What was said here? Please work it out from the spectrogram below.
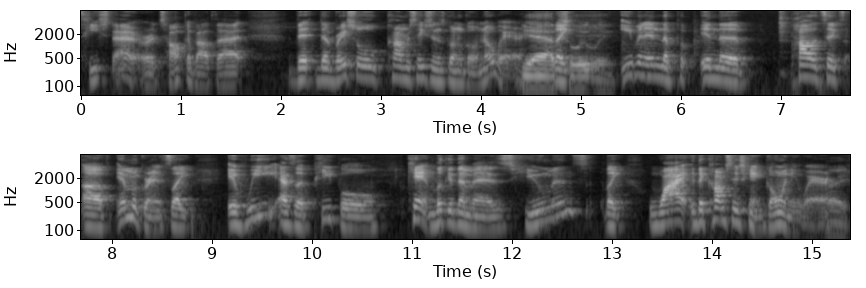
teach that or talk about that, the, the racial conversation is going to go nowhere. Yeah, Like, absolutely. even in the in the politics of immigrants like if we as a people can't look at them as humans like why the conversation can't go anywhere Right.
